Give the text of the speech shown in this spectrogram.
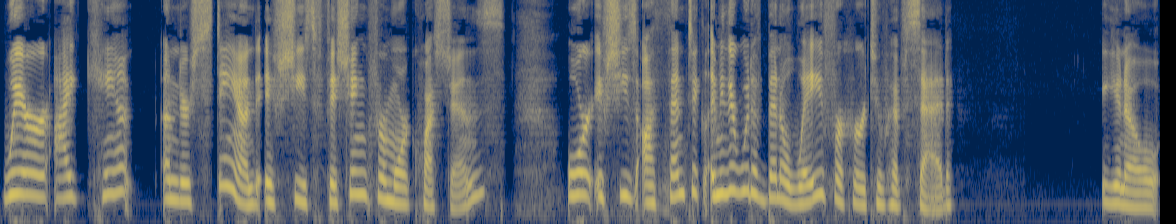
where I can't understand if she's fishing for more questions or if she's authentic. I mean, there would have been a way for her to have said, you know,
